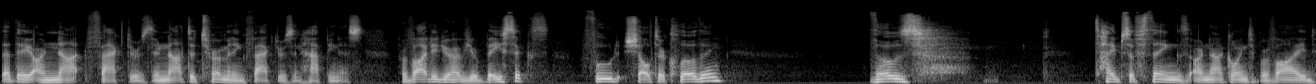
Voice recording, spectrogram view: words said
that they are not factors. They're not determining factors in happiness. Provided you have your basics food, shelter, clothing those types of things are not going to provide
